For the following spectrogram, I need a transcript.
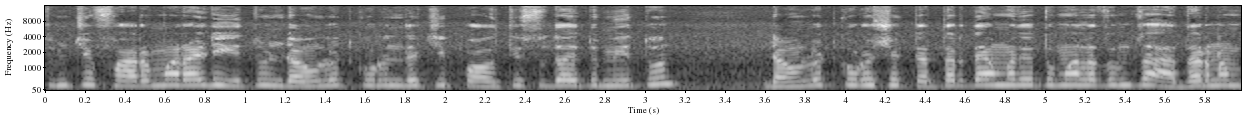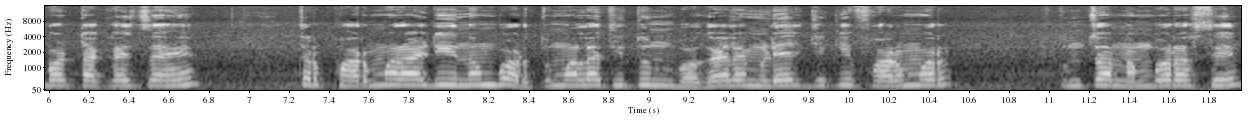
तुमची फार्मर आय डी इथून डाउनलोड करून त्याची पावतीसुद्धा तुम्ही इथून डाउनलोड करू शकता. तर त्यामध्ये तुम्हाला तुमचा आधार नंबर टाकायचा आहे. तर फार्मर आय डी नंबर तुम्हाला तिथून बघायला मिळेल जे की फार्मर तुमचा नंबर असेल.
